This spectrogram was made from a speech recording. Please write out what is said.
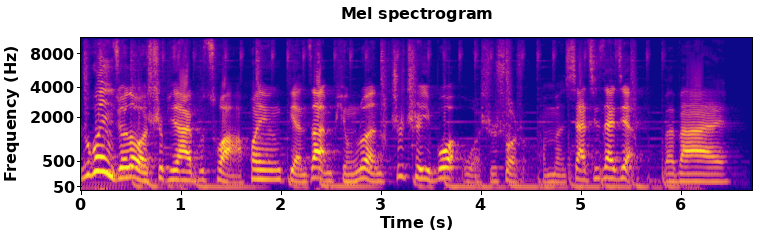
如果你觉得我视频还不错啊，欢迎点赞、评论支持一波。我是硕硕，我们下期再见，拜拜。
